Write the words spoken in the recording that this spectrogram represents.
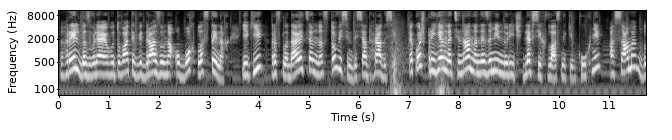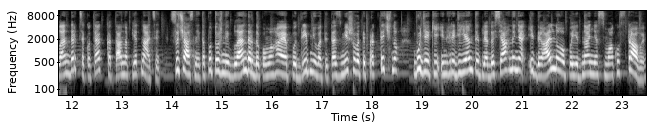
Гриль дозволяє готувати відразу на обох пластинах, які розкладаються на 180 градусів. Також приємна ціна на незамінну річ для всіх власників кухні, а саме блендер Cecotec Katana 15. Сучасний та потужний блендер допомагає подрібнювати та змішувати практично будь-які інгредієнти для досягнення ідеального поєднання смаку страви.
